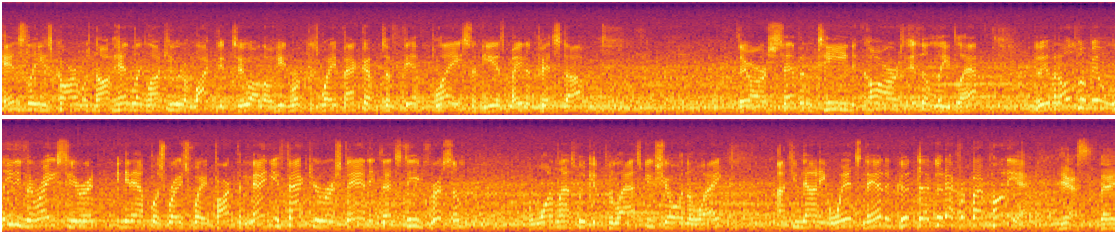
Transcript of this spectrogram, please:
Hensley's car was not handling like he would have liked it to, although he had worked his way back up to fifth place, and he has made a pit stop. There are 17 cars in the lead lap. We have an Oldsmobile leading the race here at Indianapolis Raceway Park. The manufacturer standings, that's Steve Grissom, who won last week at Pulaski, showing the way. 1990 wins, Ned. A good, uh, good effort by Pontiac. Yes, they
